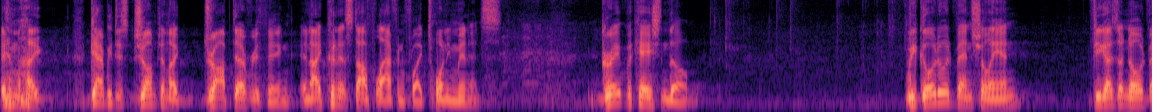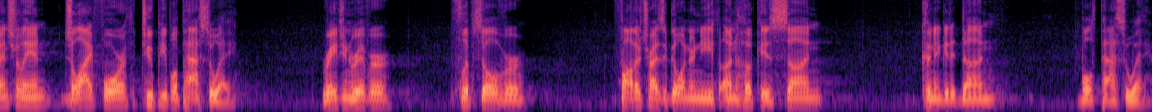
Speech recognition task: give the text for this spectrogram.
And like, Gabby just jumped and like dropped everything. And I couldn't stop laughing for like 20 minutes. Great vacation though. We go to Adventureland. If you guys don't know Adventureland, July 4th, two people passed away. Raging River flips over. Father tries to go underneath, unhook his son. Couldn't get it done. Both pass away.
